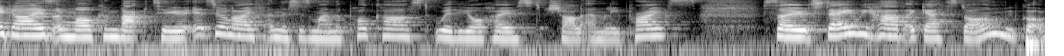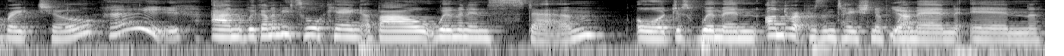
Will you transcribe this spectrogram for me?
Hey guys, and welcome back to It's Your Life and This Is Mine, the podcast with your host, Charlotte Emily Price. So today we have a guest on. We've got Rachel, Hey. and we're going to be talking about women in STEM or just women, underrepresentation of Yeah. women in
